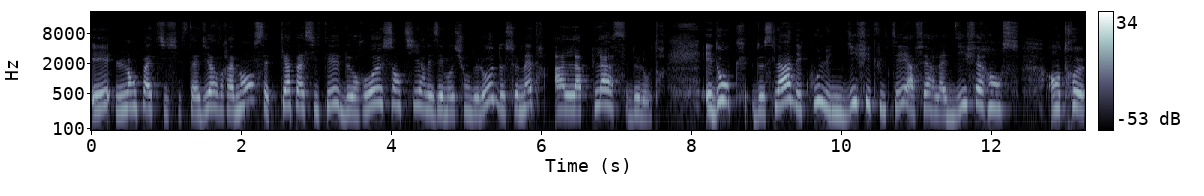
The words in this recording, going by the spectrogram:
est l'empathie, c'est-à-dire vraiment cette capacité de ressentir les émotions de l'autre, de se mettre à la place de l'autre. Et donc de cela découle une difficulté à faire la différence entre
